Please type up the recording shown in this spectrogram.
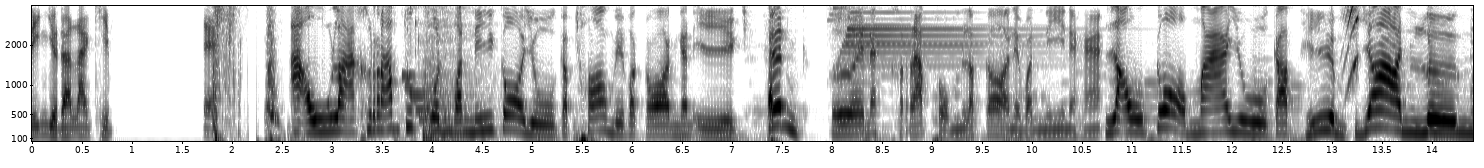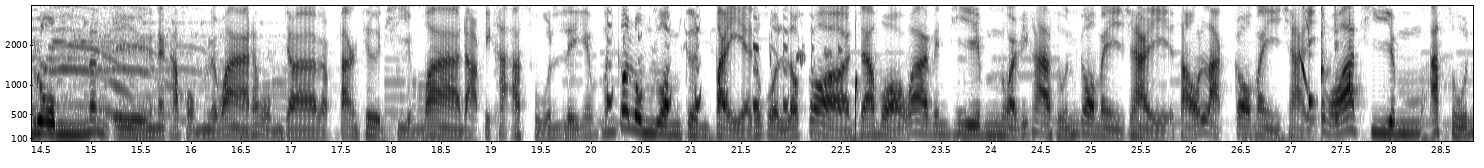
ลิงก์อยู่ด้านล่างคลิป เอาล่ะครับทุกคนวันนี้ก็อยู่กับช่องมีปกรณ์กันอีก เช่นเค เอ้ยนะครับผมแล้วก็ในวันนี้นะฮะ เราก็มาอยู่กับทีมย่านเลิงรมนั่นเองนะครับผมหรือว่าถ้าผมจะแบบตั้งชื่อทีมว่าดาบพิฆาตอสูรอะไรเงี้ยมันก็รวมๆเกินไปอะทุกคนแล้วก็จะบอกว่าเป็นทีมหน่วยพิฆาตอสูรก็ไม่ใช่ เสาหลักก็ไม่ใช่จะบอกว่าทีมอสูร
